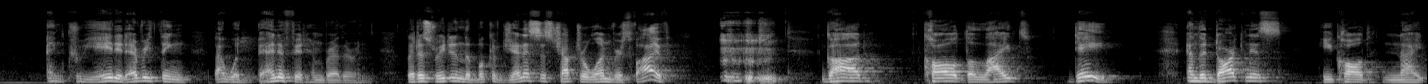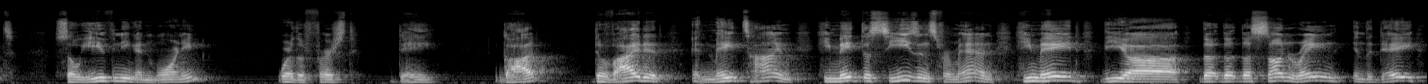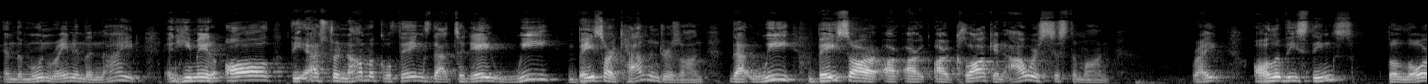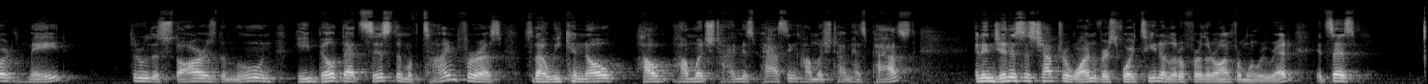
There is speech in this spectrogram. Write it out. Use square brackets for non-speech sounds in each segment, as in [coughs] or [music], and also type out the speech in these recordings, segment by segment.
and created everything that would benefit him, brethren. Let us read it in the book of Genesis, chapter 1, verse 5. [clears throat] God called the light day, and the darkness he called night. So evening and morning were the first day. God divided and made time. He made the seasons for man. He made the, uh, the, the, the sun reign in the day and the moon reign in the night. And he made all the astronomical things that today we base our calendars on, that we base our, our, our, our clock and hour system on, right? All of these things the Lord made through the stars, the moon. He built that system of time for us so that we can know how, how much time is passing, how much time has passed. And in Genesis chapter 1, verse 14, a little further on from where we read, it says,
